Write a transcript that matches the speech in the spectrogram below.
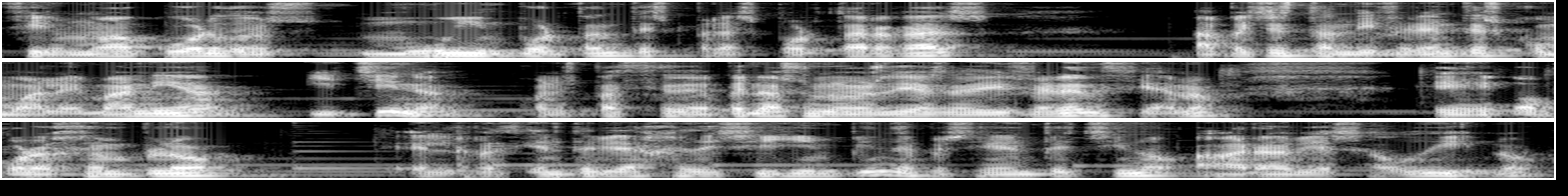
firmó acuerdos muy importantes para exportar gas a países tan diferentes como Alemania y China, con espacio de apenas unos días de diferencia, ¿no? Eh, o, por ejemplo, el reciente viaje de Xi Jinping, del presidente chino, a Arabia Saudí, ¿no?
